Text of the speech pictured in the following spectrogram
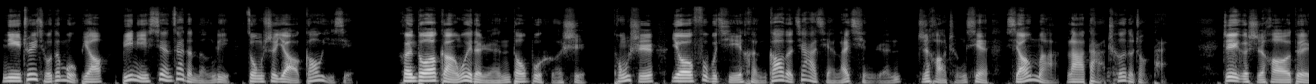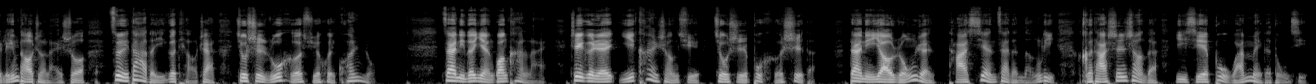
你追求的目标比你现在的能力总是要高一些。很多岗位的人都不合适，同时又付不起很高的价钱来请人，只好呈现小马拉大车的状态。这个时候，对领导者来说，最大的一个挑战就是如何学会宽容。在你的眼光看来，这个人一看上去就是不合适的，但你要容忍他现在的能力和他身上的一些不完美的东西，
